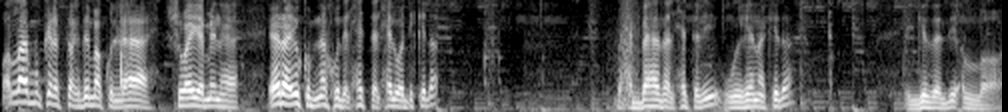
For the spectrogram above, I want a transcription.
والله ممكن استخدمها كلها شوية منها. إيه رأيكم ناخد الحتة الحلوة دي كده؟ بحبها أنا الحتة دي وهنا كده الجزل دي الله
